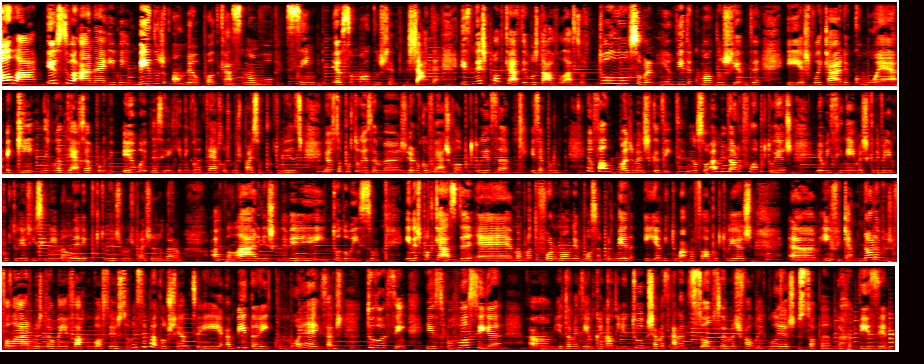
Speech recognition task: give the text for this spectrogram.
Olá, eu sou a Ana e bem-vindos ao meu podcast novo. Sim, eu sou uma adolescente chata. E neste podcast eu vou estar a falar sobre tudo sobre a minha vida como adolescente e explicar como é aqui na Inglaterra, porque eu nasci aqui na Inglaterra, os meus pais são portugueses. Eu sou portuguesa, mas eu nunca fui à escola portuguesa. Isso é porque eu falo mais ou menos esquisito. Não sou a melhor a falar português. Eu ensinei-me a escrever em português, ensinei-me a ler em português. Meus pais ajudaram a falar e a escrever e tudo isso. E neste podcast é uma plataforma onde eu posso aprender e habituar-me a falar português um, e ficar melhor a falar, mas também a falar com vocês sobre ser adolescente e a vida e como é, e sabes, tudo assim. E se por favor siga. Um, eu também tenho um canal de YouTube, chama-se Ana de Souza, mas falo inglês, só para dizer.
